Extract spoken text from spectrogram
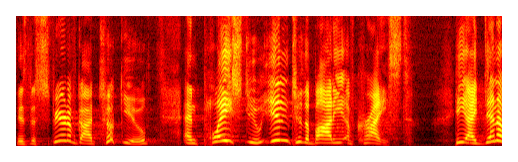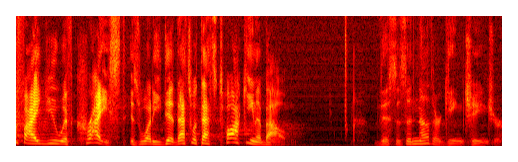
is the Spirit of God took you and placed you into the body of Christ. He identified you with Christ, is what he did. That's what that's talking about. This is another game changer.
